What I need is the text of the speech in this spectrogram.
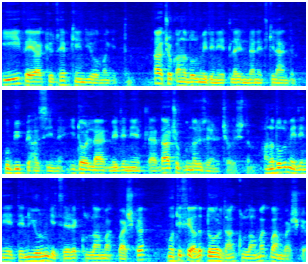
İyi veya kötü hep kendi yoluma gittim. Daha çok Anadolu medeniyetlerinden etkilendim. Bu büyük bir hazine. İdoller, medeniyetler, daha çok bunlar üzerine çalıştım. Anadolu medeniyetlerini yorum getirerek kullanmak başka, motifi alıp doğrudan kullanmak bambaşka.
